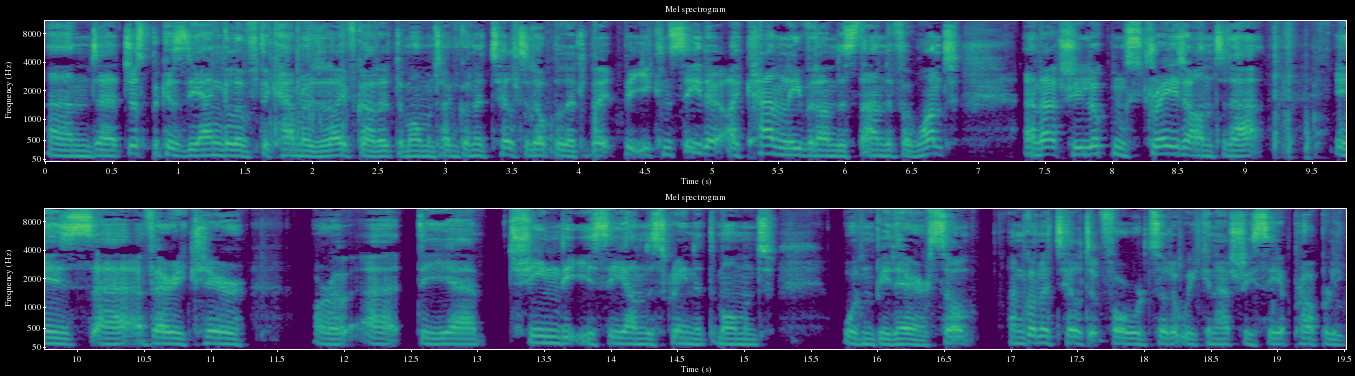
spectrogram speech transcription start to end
And uh, just because the angle of the camera that I've got at the moment, I'm going to tilt it up a little bit, but you can see that I can leave it on the stand if I want. And actually looking straight onto that is uh, a very clear, or uh, the uh, sheen that you see on the screen at the moment wouldn't be there. So I'm going to tilt it forward so that we can actually see it properly.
